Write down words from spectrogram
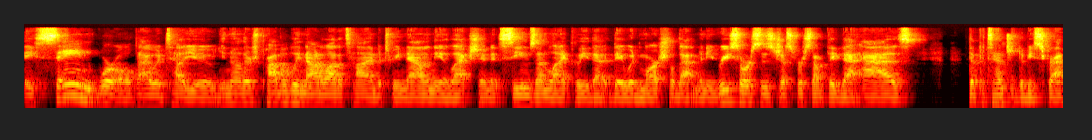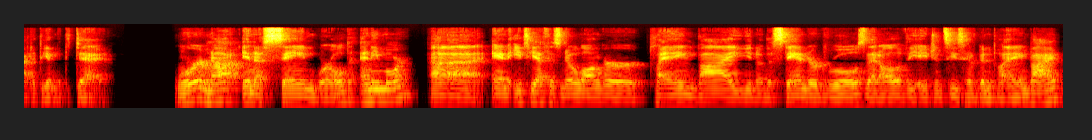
a sane world, I would tell you, you know, there's probably not a lot of time between now and the election. It seems unlikely that they would marshal that many resources just for something that has the potential to be scrapped at the end of the day. We're not in a sane world anymore, uh, and ATF is no longer playing by you know the standard rules that all of the agencies have been playing by.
